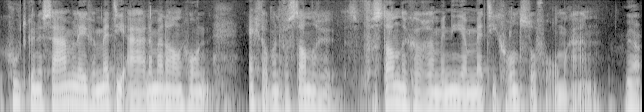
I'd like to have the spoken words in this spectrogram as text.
goed kunnen samenleven met die aarde, maar dan gewoon echt op een verstandige, verstandigere manier met die grondstoffen omgaan. Ja,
